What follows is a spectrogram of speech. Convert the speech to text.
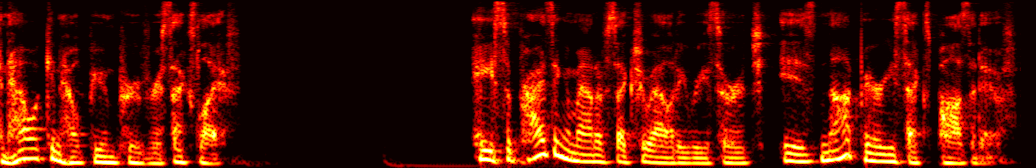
and How It Can Help You Improve Your Sex Life. A surprising amount of sexuality research is not very sex positive.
